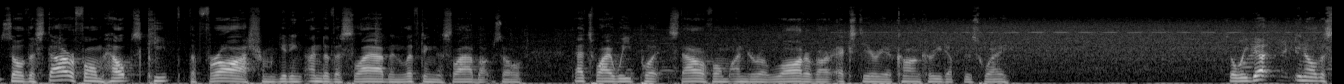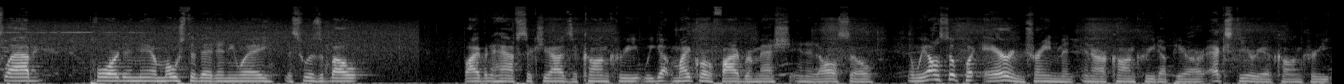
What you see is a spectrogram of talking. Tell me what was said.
So the styrofoam helps keep the frost from getting under the slab and lifting the slab up. So that's why we put styrofoam under a lot of our exterior concrete up this way. So we got, you know, the slab poured in there, most of it anyway. This was about five and a half, six yards of concrete. We got microfiber mesh in it also. And we also put air entrainment in our concrete up here, our exterior concrete.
